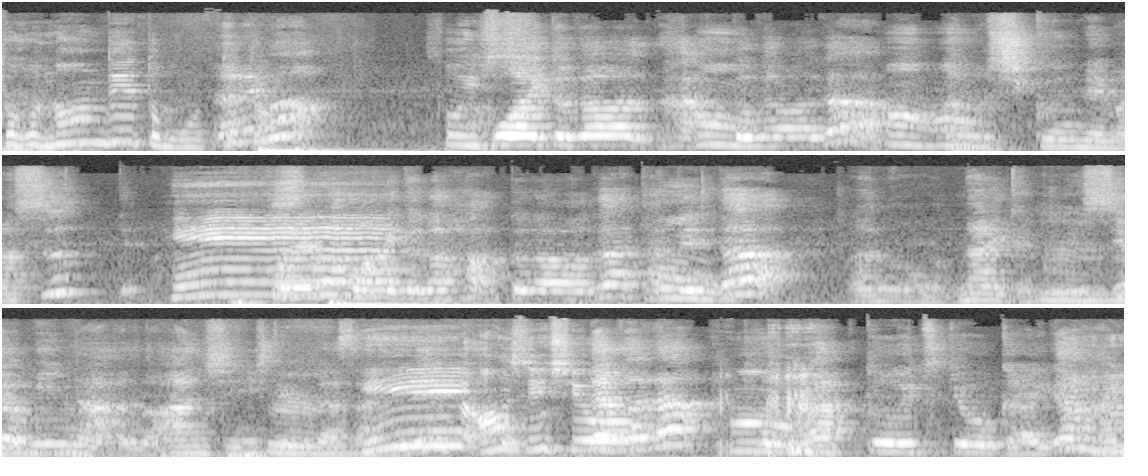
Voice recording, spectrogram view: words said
だからなんでと思ってた。あれはホワイト側ハット側が、うん。うん。あの仕組んでますっこれはホワイトがハット側が立てた、あの内閣ですよ、うんみんなあの安心してくださいね、へえ安心しよう。だから、うん。あ統一教会が入っ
